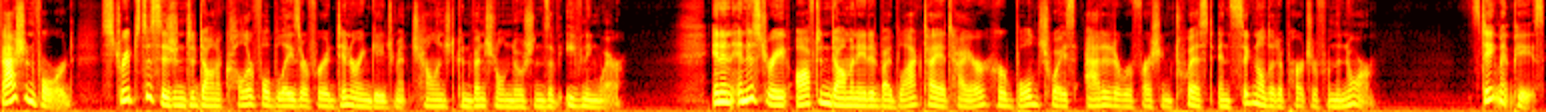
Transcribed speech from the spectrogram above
Fashion forward, Streep's decision to don a colorful blazer for a dinner engagement challenged conventional notions of evening wear. In an industry often dominated by black tie attire, her bold choice added a refreshing twist and signaled a departure from the norm. Statement piece.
